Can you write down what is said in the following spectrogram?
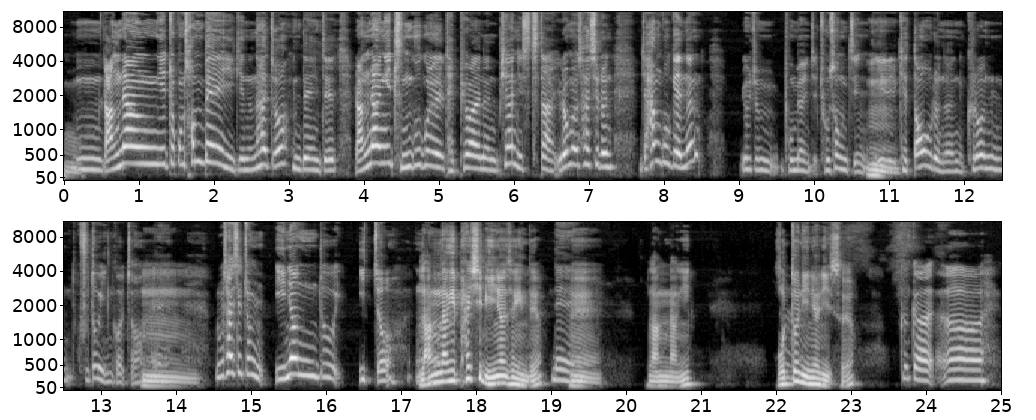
어. 음, 랑랑이 조금 선배이기는 하죠. 근데 이제 랑랑이 중국을 대표하는 피아니스트다. 이러면 사실은 이제 한국에는 요즘 보면 이제 조성진이 음. 이렇게 떠오르는 그런 구도인 거죠. 음. 네. 그리고 사실 좀 인연도 있죠. 음. 랑랑이 82년생인데요. 네. 네. 랑랑이 어떤 인연이 있어요? 그러니까 어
